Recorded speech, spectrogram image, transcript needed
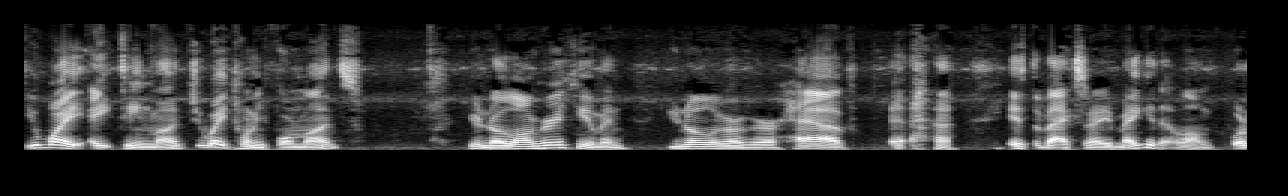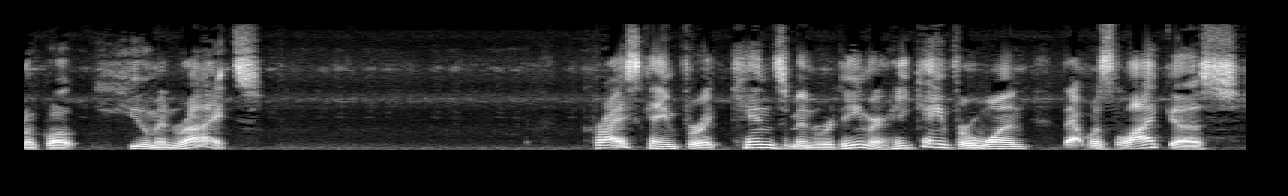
you wait 18 months, you wait 24 months. You're no longer a human. You no longer have, if the vaccinated make it that long, quote unquote, human rights. Christ came for a kinsman redeemer. He came for one that was like us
